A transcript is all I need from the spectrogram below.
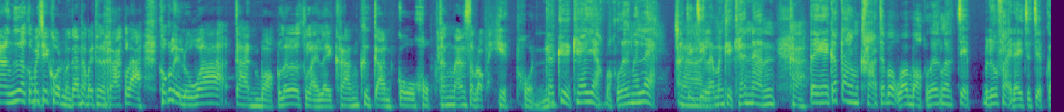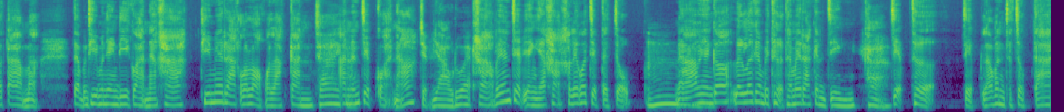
นางเงือกก็ไม่ใช่คนเหมือนกันทำไมเธอรักล่ะเขาก็เลยรู้ว่าการบอกเลิกหลาย ๆ ครั้ง คือการโกหกทั้งนั้นสำหรับเหตุผล ก็คือแค่อยากบอกเลิกนั่นแหละใช่จริงๆแล้วมันคือแค่นั้นค่ะแต่ยังไงก็ตามค่ะถ้าบอกว่าบอกเลิกแล้วเจ็บไม่รู้ฝ่ายใดจะเจ็บก็ตามอะ แต่บางทีมันยังดีกว่านะคะ ที่ไม่รักแล้วหลอกว่ารักกันใช่ค่ะอันนั้นเจ็บกว่านะ เจ็บยาวด้วยค่ะเพราะฉะนั้นเจ็บอย่างเงี้ยค่ะเขาเรียกว่าเจ็บแต่จบอืมนะเพราะฉะนั้นก็เลิกเลิกกันไปเถอะถ้าไม่รักกันจริงค่ะเจ็บเถอะเจ็บแล้วมันจะจบได้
